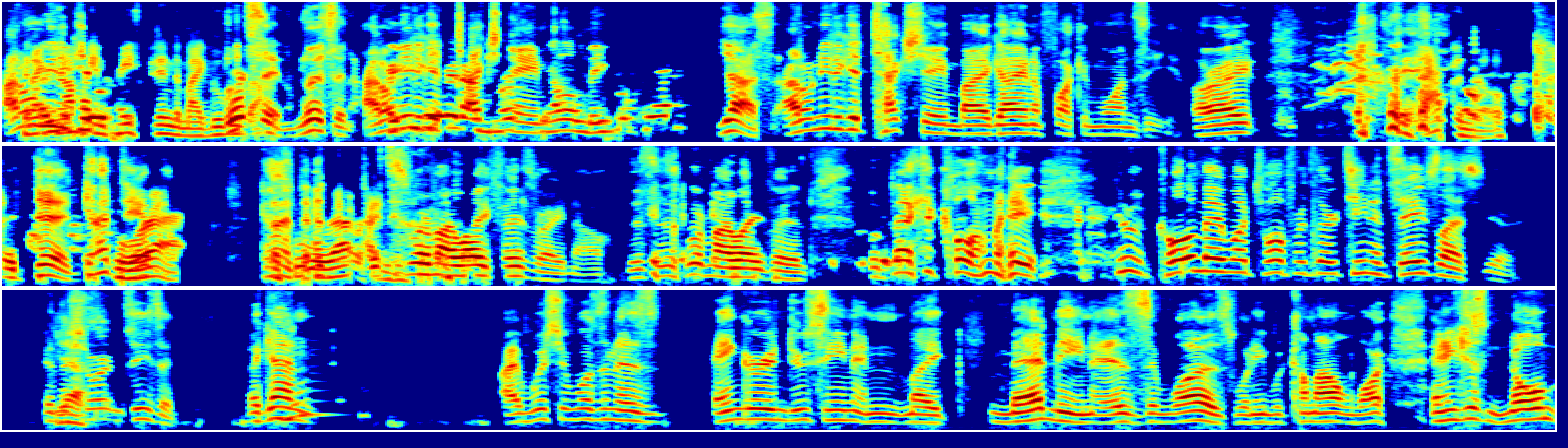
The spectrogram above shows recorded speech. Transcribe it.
I don't I need to get. and paste it into my Google Doc? Listen, listen. I don't Are need to get doing text Merck shamed. Yellow legal pad? Yes, I don't need to get text shamed by a guy in a fucking onesie. All right, It happened though. it did. God That's where damn it. At. God, That's where that- we're at right this is where my life is right now. This is where my life is. But back to Colomé, dude. Colomé won 12 for 13 in saves last year in the Yes. shortened season. Again, I wish it wasn't as anger inducing and like maddening as it was when he would come out and walk. And he just no.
